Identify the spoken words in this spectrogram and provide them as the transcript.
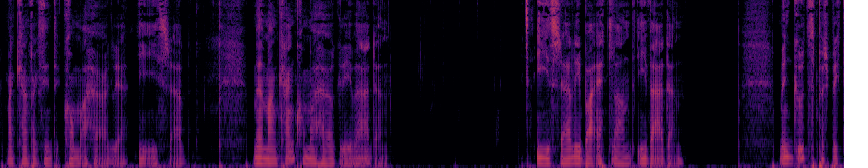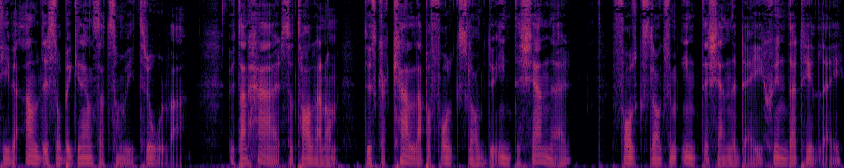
Man kan faktiskt inte komma högre i Israel. Men man kan komma högre i världen. Israel är bara ett land i världen. Men Guds perspektiv är aldrig så begränsat som vi tror. va? Utan här så talar han om du ska kalla på folkslag du inte känner. Folkslag som inte känner dig skyndar till dig.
